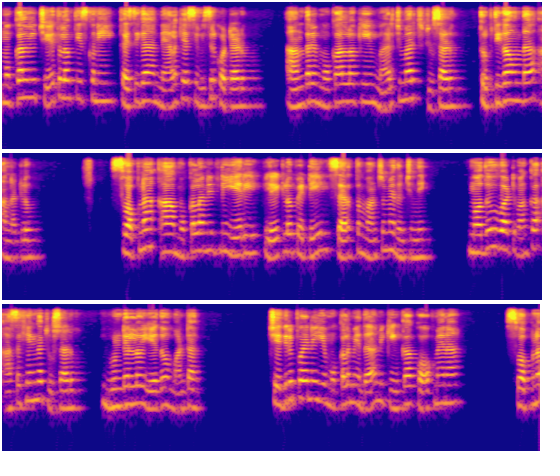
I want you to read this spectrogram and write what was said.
ముక్కల్ని చేతిలోకి తీసుకుని కసిగా నేలకేసి విసిరి కొట్టాడు. అందరి ముఖాల్లోకి మార్చి మార్చి చూశాడు. తృప్తిగా ఉందా అన్నట్లు. స్వప్న ఆ ముక్కలన్నింటినీ ఏరి ప్లేట్లో పెట్టి శరత్ మంచం మీద ఉంచింది. మధు వాటి వంక అసహ్యంగా చూశాడు. గుండెల్లో ఏదో మంట. చెదిరిపోయిన ఈ ముక్కల మీద మీకింకా కోపమేనా? స్వప్న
